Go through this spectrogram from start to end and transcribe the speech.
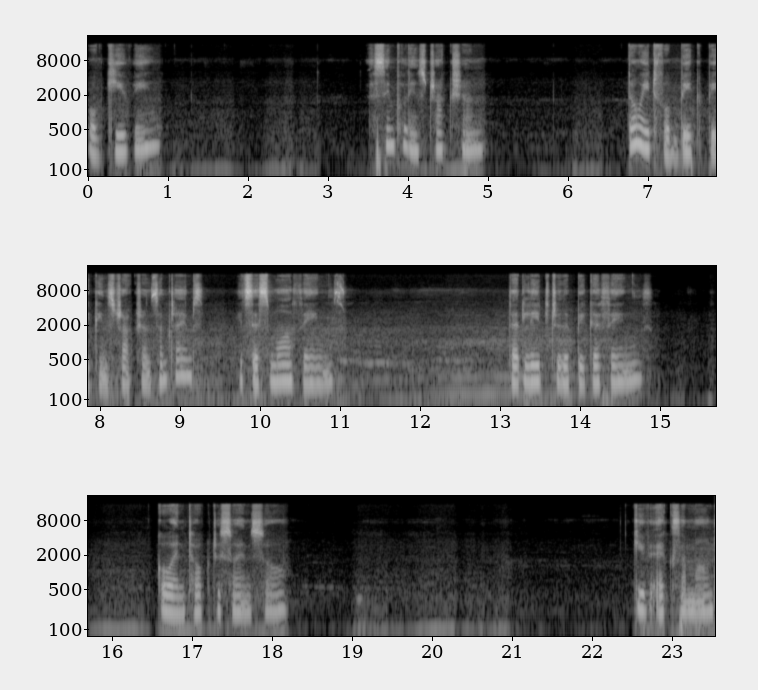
or giving, a simple instruction. Don't wait for big, big instructions. Sometimes it's the small things that lead to the bigger things go and talk to so and so. Give X amount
